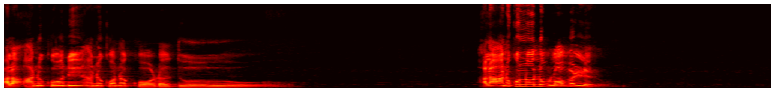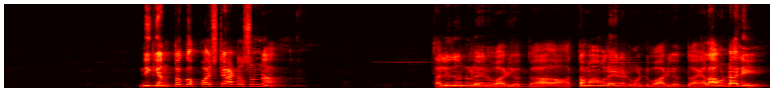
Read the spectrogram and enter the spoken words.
అలా అనుకోనే అనుకొనకూడదు. అలా అనుకున్న వాళ్ళు లోబడలేరు. నీకు ఎంత గొప్ప స్టేటస్ ఉన్నా తల్లిదండ్రులైన వారి యొద్ద అత్తమామలైనటువంటి వారి యొద్ద ఎలా ఉండాలి?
